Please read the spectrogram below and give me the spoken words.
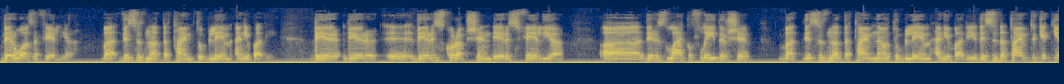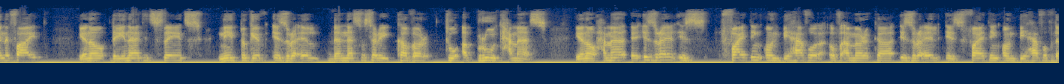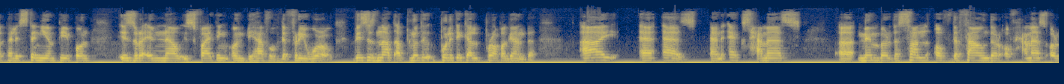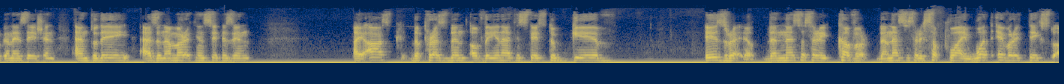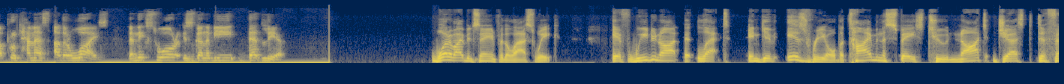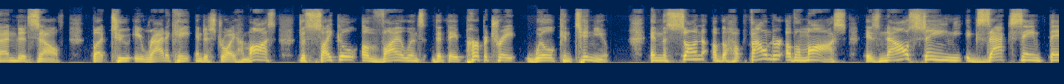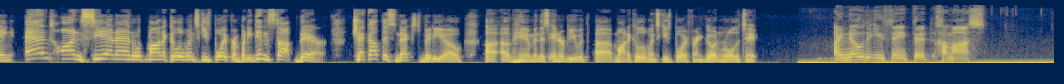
there was a failure, but this is not the time to blame anybody. There, there, uh, there is corruption, there is failure, uh, there is lack of leadership, but this is not the time now to blame anybody. This is the time to get unified. You know, the United States need to give Israel the necessary cover to uproot Hamas. You know, Hamas, Israel is fighting on behalf of, America. Israel is fighting on behalf of the Palestinian people. Israel now is fighting on behalf of the free world. This is not a politi- political propaganda. I, uh, as an ex Hamas uh, member, the son of the founder of Hamas organization, and today as an American citizen, I ask the President of the United States to give Israel the necessary cover, the necessary supply, whatever it takes to uproot Hamas. Otherwise, the next war is going to be deadlier. What have I been saying for the last week? If we do not let and give Israel the time and the space to not just defend itself, but to eradicate and destroy Hamas, the cycle of violence that they perpetrate will continue. And the son of the founder of Hamas is now saying the exact same thing and on CNN with Monica Lewinsky's boyfriend, but he didn't stop there. Check out this next video uh, of him in this interview with uh, Monica Lewinsky's boyfriend. Go and roll the tape. I know that you think that Hamas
